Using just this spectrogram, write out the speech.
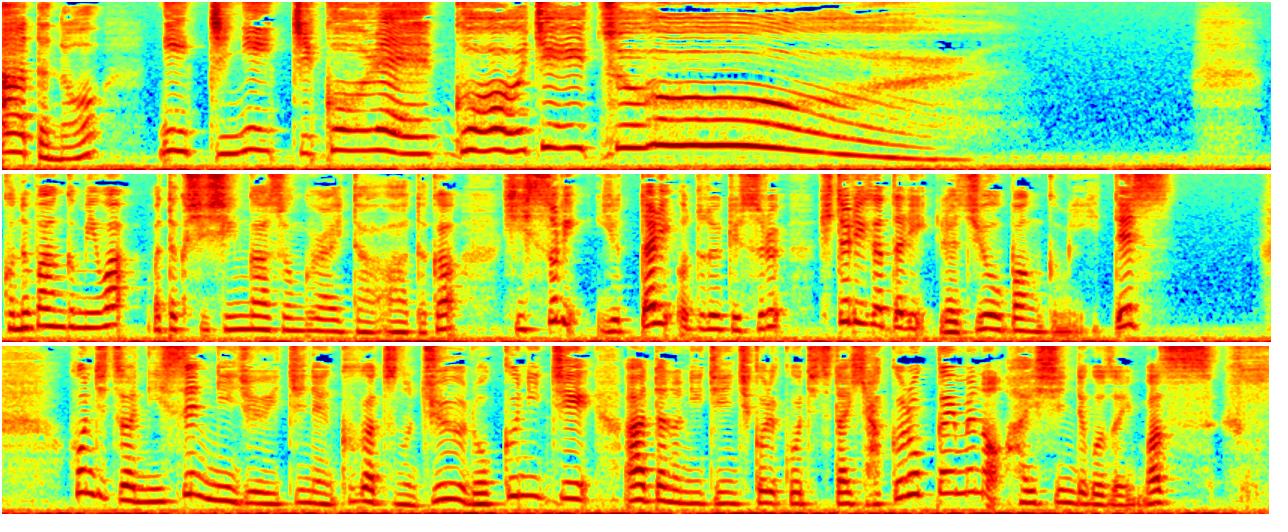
あーたの？日日これ後日この番組は私シンガーソングライターあーたがひっそりゆったりお届けする一人語りラジオ番組です。本日は2021年9月の16日、あーたの日日これ後日第106回目の配信でございます。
